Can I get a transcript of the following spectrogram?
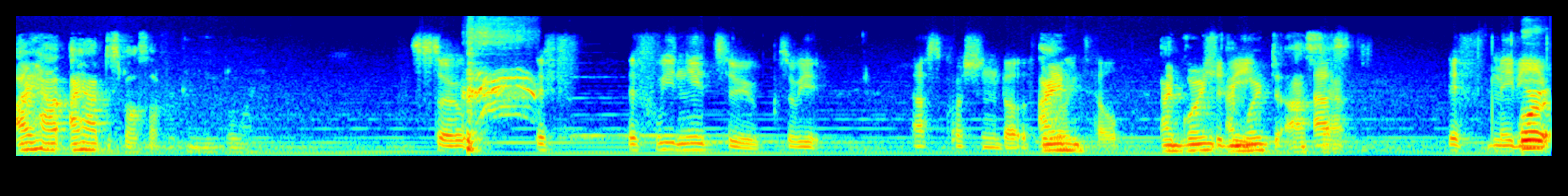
I have. I have the spell slot for commune. Don't worry. so if if we need to, so we ask a question about if they're I'm- willing to help. I'm going. Should I'm going to ask, Ask that. if maybe Or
